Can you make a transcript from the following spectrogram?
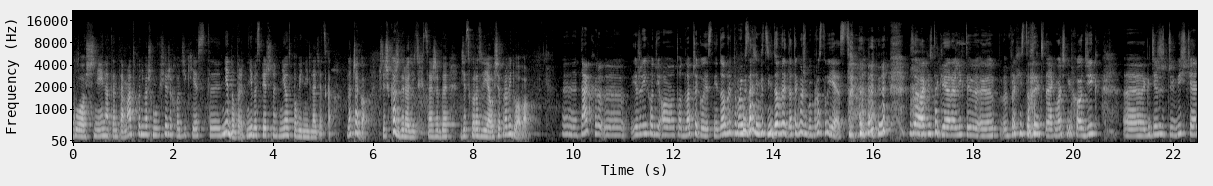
głośniej na ten temat, ponieważ mówi się, że chodzik jest y, niedobry, niebezpieczny, nieodpowiedni dla dziecka. Dlaczego? Przecież każdy rodzic chce, żeby dziecko rozwijało się prawidłowo. Yy, tak, yy, jeżeli chodzi o to, dlaczego jest niedobry, to moim zdaniem jest niedobry, dlatego że po prostu jest. Są jakieś takie relikty yy, prehistoryczne, jak właśnie chodzik, gdzie rzeczywiście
